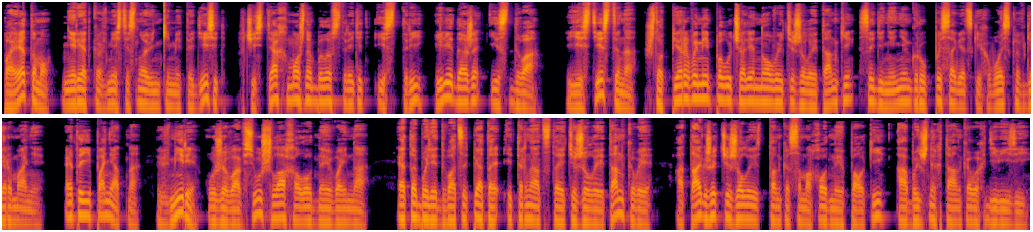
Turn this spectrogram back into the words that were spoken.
Поэтому нередко вместе с новенькими Т-10 в частях можно было встретить ИС-3 или даже ИС-2. Естественно, что первыми получали новые тяжелые танки соединения группы советских войск в Германии. Это и понятно. В мире уже вовсю шла холодная война. Это были 25-я и 13-я тяжелые танковые, а также тяжелые танкосамоходные полки обычных танковых дивизий.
